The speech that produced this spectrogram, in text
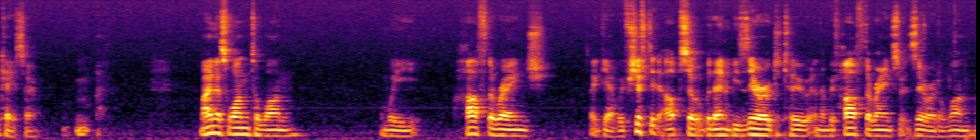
Okay, so minus 1 to 1. We half the range. Like, yeah, we've shifted it up, so it would then be 0 to 2, and then we've half the range, so it's 0 to 1.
